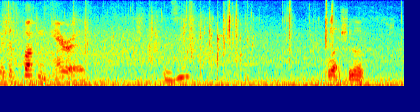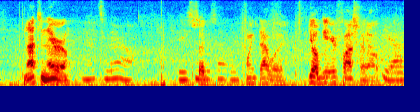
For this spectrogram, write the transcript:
It's a fucking arrow. Is it? Pull that shit up. That's an arrow. Yeah, it's an arrow. So- that way. Point that way. Yo, get your flashlight out. Yeah.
